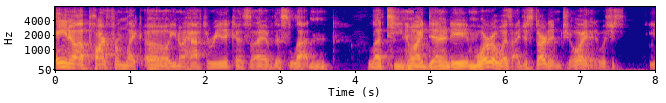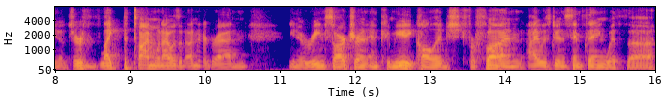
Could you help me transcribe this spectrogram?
and, you know apart from like oh you know I have to read it because I have this Latin Latino identity more of it was I just started to enjoy it it was just you know, just like the time when I was an undergrad and, you know, reading Sartre and, and community college for fun, I was doing the same thing with, uh,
